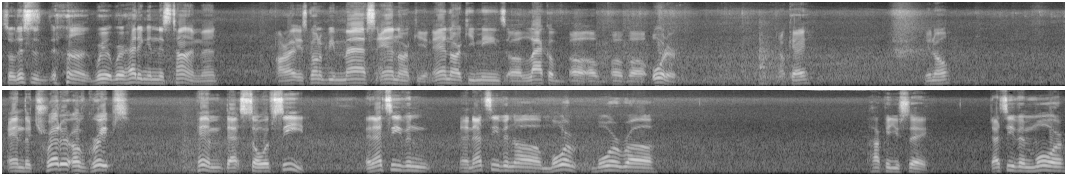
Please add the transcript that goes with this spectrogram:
So this is we're we're heading in this time, man. All right, it's going to be mass anarchy, and anarchy means a lack of uh, of, of uh, order. Okay, you know, and the treader of grapes, him that soweth seed, and that's even and that's even uh, more more. How can you say? That's even more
